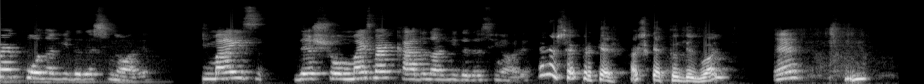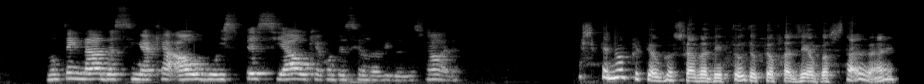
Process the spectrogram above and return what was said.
Marcou na vida da senhora? Que mais deixou mais marcado na vida da senhora? Eu não sei porquê, acho que é tudo igual. né? Não tem nada assim, aqui- algo especial que aconteceu na vida da senhora? Acho que não, porque eu gostava de tudo que eu fazia, eu gostava, né?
